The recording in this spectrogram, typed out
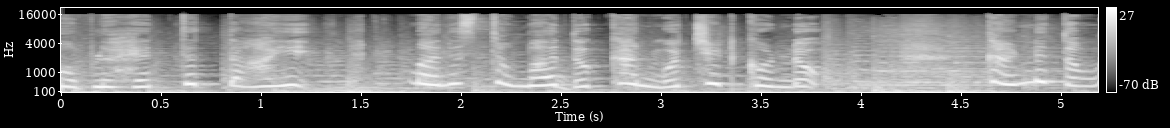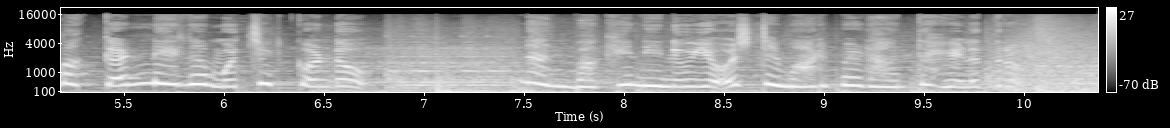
ಒಬ್ಳು ಹೆತ್ತ ತಾಯಿ ಮನಸ್ಸು ತುಂಬಾ ದುಃಖ ಮುಚ್ಚಿಟ್ಕೊಂಡು, ಕಣ್ಣು ತುಂಬಾ ಕಣ್ಣೀರ್ನ ಮುಚ್ಚಿಟ್ಕೊಂಡು ನನ್ನ ಬಗ್ಗೆ ನೀನು ಯೋಚನೆ ಮಾಡಬೇಡ ಅಂತ ಹೇಳಿದ್ರು.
